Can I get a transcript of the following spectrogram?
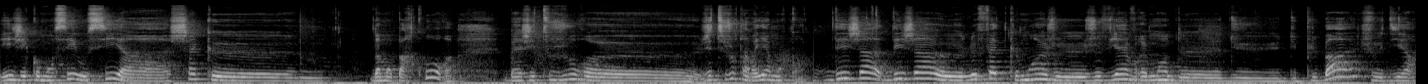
Et j'ai commencé aussi à chaque. dans mon parcours, ben, j'ai toujours, j'ai toujours travaillé à mon compte. Déjà, déjà le fait que moi, je, je viens vraiment de, du, du plus bas, je veux dire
